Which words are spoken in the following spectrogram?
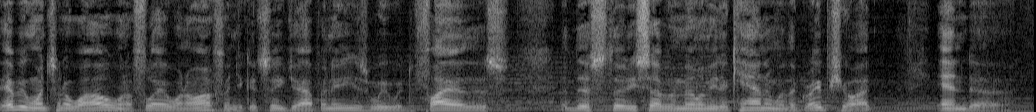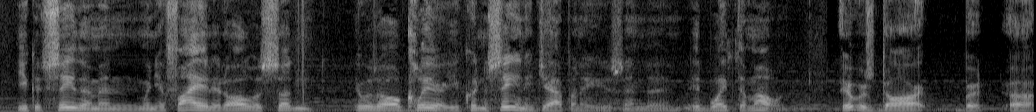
Every once in a while, when a flare went off and you could see Japanese, we would fire this, this 37 millimeter cannon with a grape shot and uh, you could see them, and when you fired it, all of a sudden it was all clear. You couldn't see any Japanese, and uh, it wiped them out. It was dark, but uh,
